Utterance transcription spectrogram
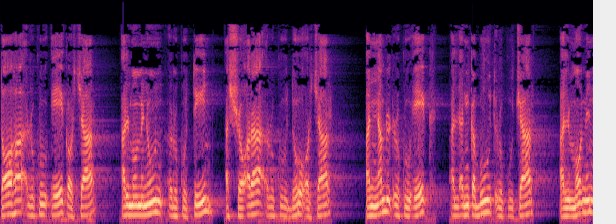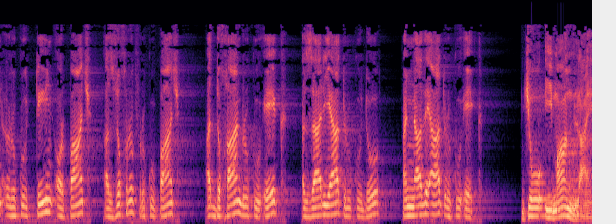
توحہ رکو ایک اور چار، المومنون رکو تین، الشعراء رکو دو اور چار، النمل رکو ایک، الانکبوت رکو چار المومن رکو تین اور پانچ، الزخرف رکو پانچ، الدخان رکو ایک الزاریات رکو دو النازعات رکو ایک۔ جو ایمان لائیں۔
